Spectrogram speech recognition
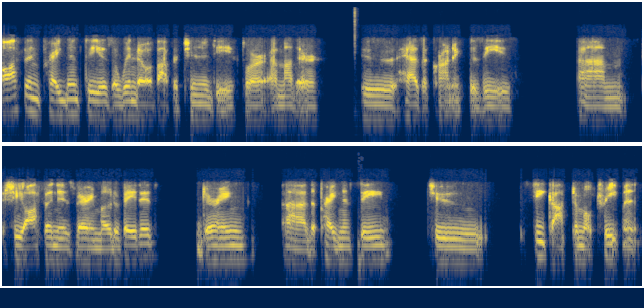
often pregnancy is a window of opportunity for a mother who has a chronic disease. Um, she often is very motivated during uh, the pregnancy to seek optimal treatment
